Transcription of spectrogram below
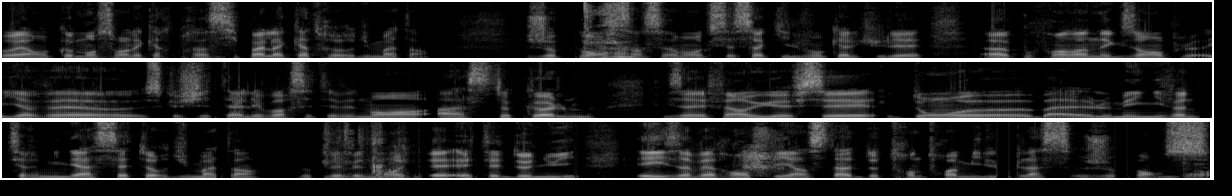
en commençant la carte principale à 4 heures du matin. Je pense sincèrement que c'est ça qu'ils vont calculer. Euh, pour prendre un exemple, il y avait euh, ce que j'étais allé voir cet événement à Stockholm. Ils avaient fait un UFC dont bah, le main event terminait à 7 heures du matin. Donc l'événement était, de nuit et ils avaient rempli un stade de 33 000 places, je pense,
